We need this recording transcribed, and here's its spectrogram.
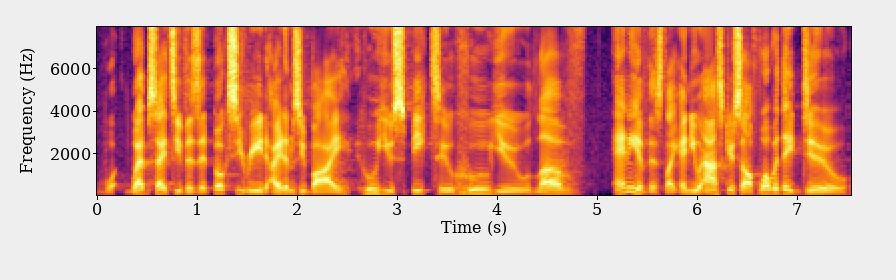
What websites you visit, books you read, items you buy, who you speak to, who you love, any of this, like, and you ask yourself, what would they do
